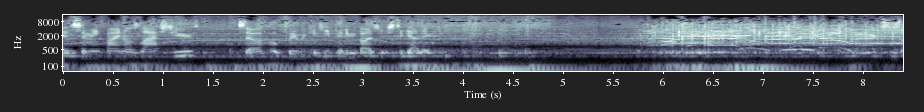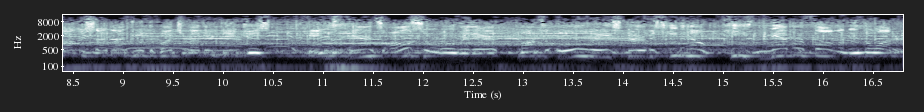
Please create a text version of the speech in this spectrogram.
in semifinals last year, so hopefully we can keep hitting buzzers together. Max is on the sidelines with a bunch of other ninjas. Kaden's parents also over there. Mom's always nervous, even though he's never fallen in the water.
